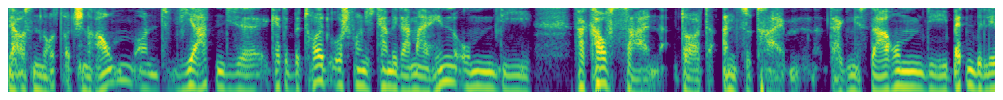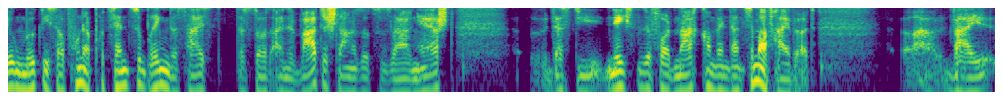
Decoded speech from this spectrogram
ja, aus dem norddeutschen Raum und wir hatten diese Kette betreut. Ursprünglich kamen wir da mal hin, um die Verkaufszahlen dort anzutreiben. Da ging es darum, die Bettenbelegung möglichst auf 100 Prozent zu bringen. Das heißt, dass dort eine Warteschlange sozusagen herrscht, dass die Nächsten sofort nachkommen, wenn dann Zimmer frei wird. Äh, weil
